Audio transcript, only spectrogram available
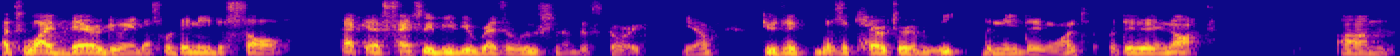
That's why they're doing it. That's what they need to solve. That can essentially be the resolution of the story. You know, do they, does the character meet the need they want or do they not? Um,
